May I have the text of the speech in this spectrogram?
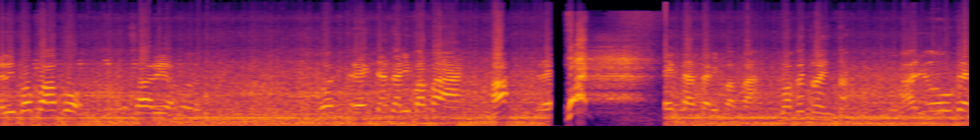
Talipapa po. Rosario. Boss, 30 talipapa. Ha? What? 30 talipapa. Bakit 30? Ano gas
